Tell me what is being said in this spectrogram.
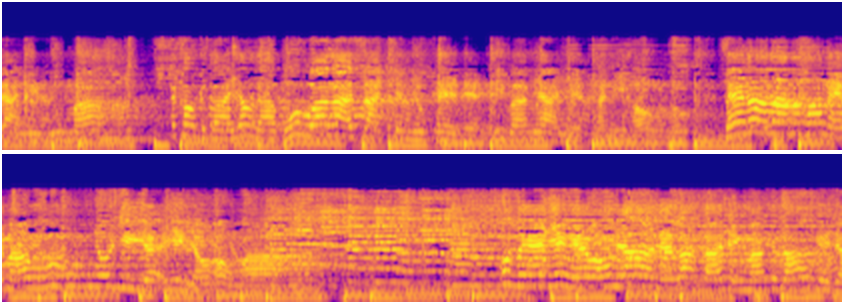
တိုင်းလွမ်းတနေလူမှာတစ်ခေါက်တစ်ခါရောက်လာဘိုးဘွားကအစချင်းမြုပ်ခဲ့တဲ့မိဘများရဲ့ခန္ဒီဟောင်းကိုဘယ်တော့မှမဟောင်းနိုင်ပါဘူးမျိုးကြီးရဲ့အရေးရောင်အောက်မှာကိုယ်တကယ်ချင်းငယ်ပေါင်းများနဲ့လာတာချိန်မှာကစားခဲ့ကြ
